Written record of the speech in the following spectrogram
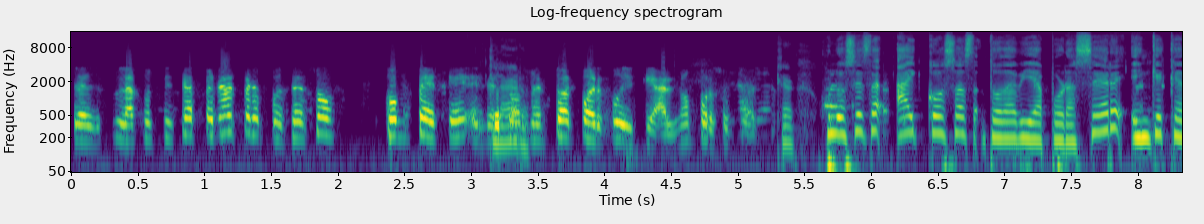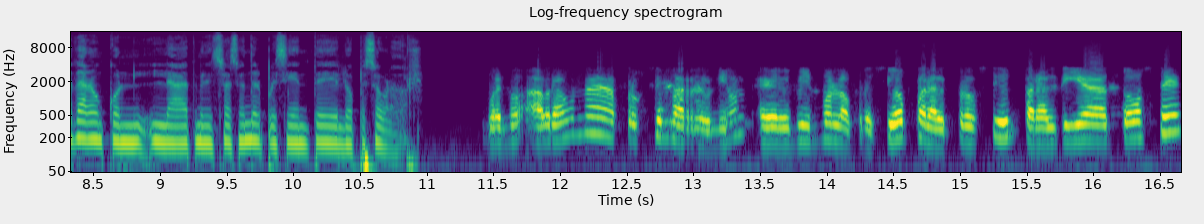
de la justicia penal, pero pues eso compete en el momento al Poder Judicial, ¿no? Por supuesto. Julio César, hay cosas todavía por hacer. ¿En qué quedaron con la administración del presidente López Obrador? Bueno, habrá una próxima reunión, él mismo la ofreció para el próximo, para el día 12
